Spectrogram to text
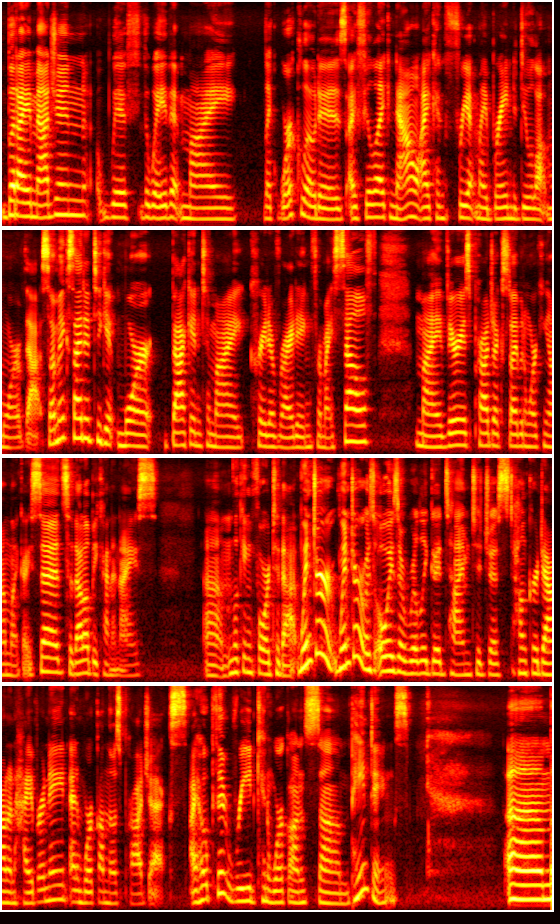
But I imagine with the way that my like workload is, I feel like now I can free up my brain to do a lot more of that. So I'm excited to get more back into my creative writing for myself, my various projects that I've been working on, like I said. So that'll be kind of nice. Um, looking forward to that. Winter, winter was always a really good time to just hunker down and hibernate and work on those projects. I hope that Reid can work on some paintings. Um,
